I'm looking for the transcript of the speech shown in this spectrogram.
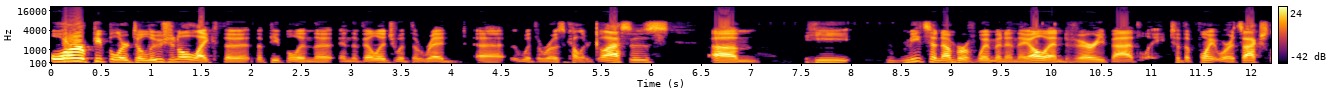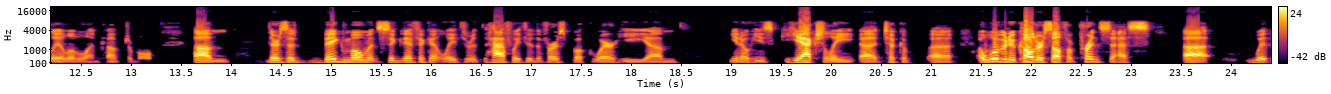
Or people are delusional like the the people in the in the village with the red uh, with the rose colored glasses. Um, he meets a number of women and they all end very badly to the point where it's actually a little uncomfortable. Um, there's a big moment significantly through halfway through the first book where he um, you know he's he actually uh, took a uh, a woman who called herself a princess uh, with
